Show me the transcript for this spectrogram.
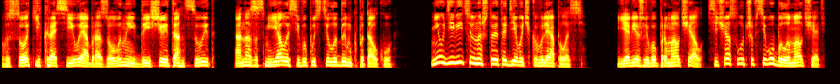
Высокий, красивый, образованный, да еще и танцует. Она засмеялась и выпустила дым к потолку. Неудивительно, что эта девочка вляпалась. Я вежливо промолчал, сейчас лучше всего было молчать.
